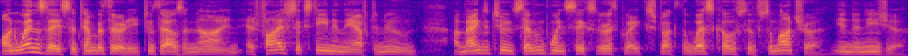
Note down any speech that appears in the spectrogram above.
On Wednesday, September 30, 2009, at 5.16 in the afternoon, a magnitude 7.6 earthquake struck the west coast of Sumatra, Indonesia.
